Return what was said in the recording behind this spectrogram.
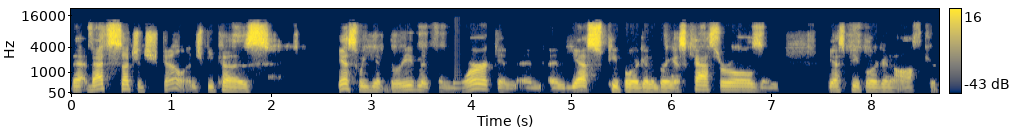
that, that's such a challenge because yes we get bereavement from work and and, and yes people are going to bring us casseroles and yes people are going to offer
